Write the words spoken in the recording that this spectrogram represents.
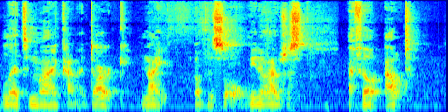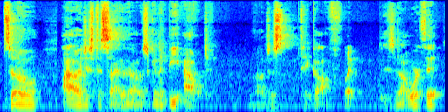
led to my kind of dark night of the soul. You know, I was just, I felt out. So I just decided I was going to be out. I'll just take off. Like, it's not worth it.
